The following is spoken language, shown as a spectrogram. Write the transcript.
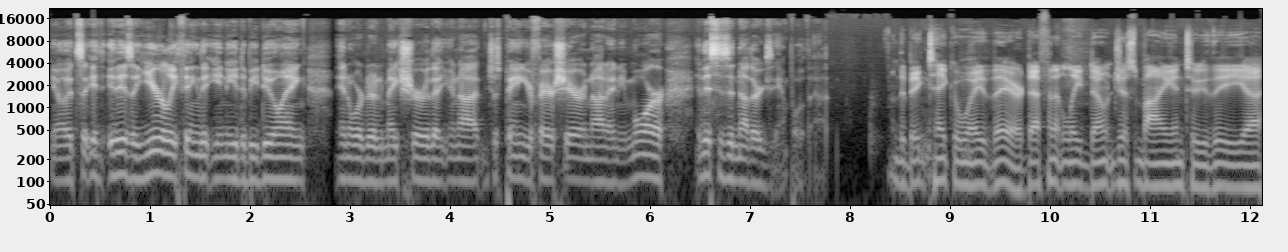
You know, it's it, it is a yearly thing that you need to be doing in order to make sure that you're not just paying your fair share and not anymore. And this is another example of that. The big takeaway there definitely don't just buy into the uh,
